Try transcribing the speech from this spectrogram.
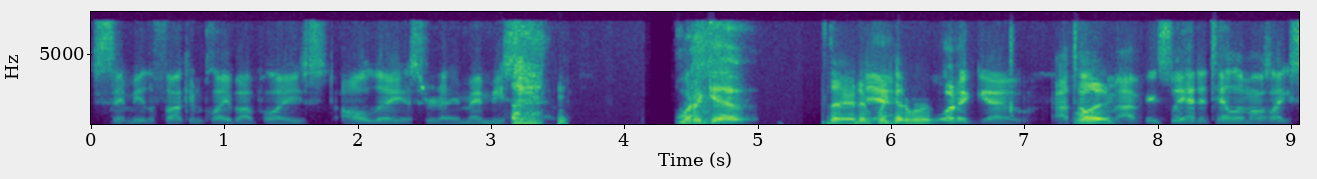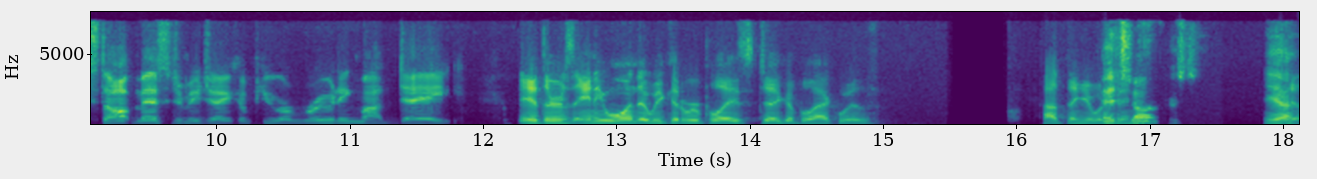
sent me the fucking play-by-plays all day yesterday. It made me sad. What a go. Dude, if we Yeah, could have. what a go! I told Look. him. I eventually had to tell him. I was like, "Stop messaging me, Jacob. You are ruining my day." If there's anyone that we could replace Jacob Black with, I think it would have It's been Sean. Yeah. Yeah.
